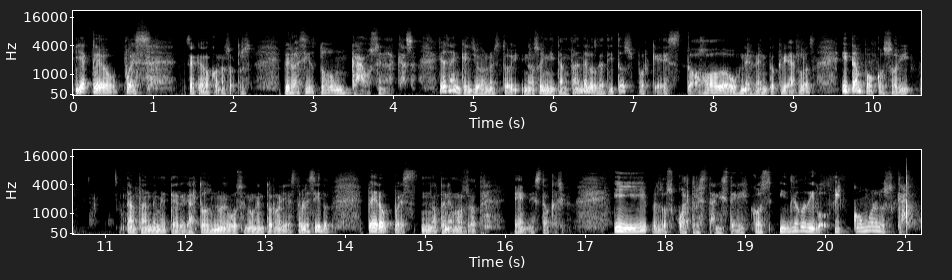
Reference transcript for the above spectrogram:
Y a Cleo, pues se quedó con nosotros. Pero ha sido todo un caos en la casa. Ya saben que yo no estoy, no soy ni tan fan de los gatitos porque es todo un evento criarlos y tampoco soy tan fan de meter gatos nuevos en un entorno ya establecido. Pero pues no tenemos de otra en esta ocasión. Y pues los cuatro están histéricos y luego digo, ¿y cómo los calmo?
